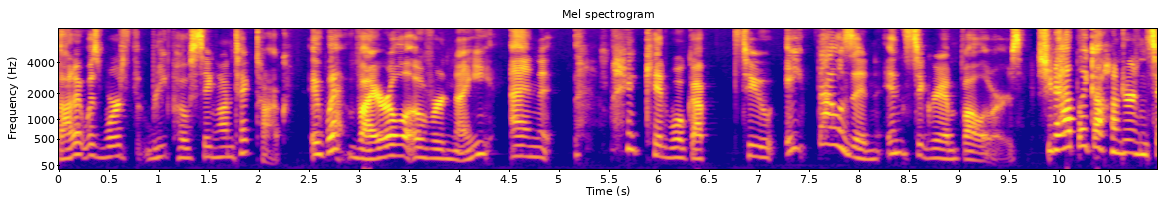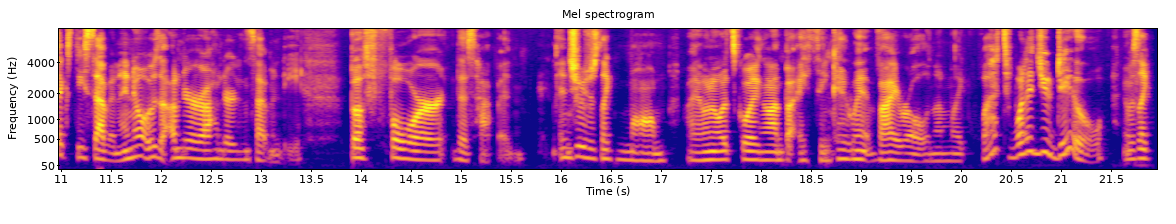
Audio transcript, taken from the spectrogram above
thought it was worth reposting on TikTok. It went viral overnight, and my kid woke up to 8,000 Instagram followers. She'd had like 167. I know it was under 170 before this happened. And she was just like, Mom, I don't know what's going on, but I think I went viral. And I'm like, What? What did you do? It was like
